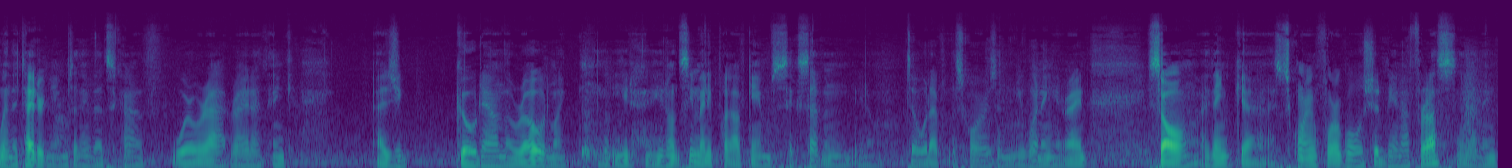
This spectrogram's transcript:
win the tighter games. I think that's kind of where we're at, right? I think as you go down the road, like you, you don't see many playoff games six, seven, you know, to whatever the score is, and you winning it, right? So I think uh, scoring four goals should be enough for us, and I think,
